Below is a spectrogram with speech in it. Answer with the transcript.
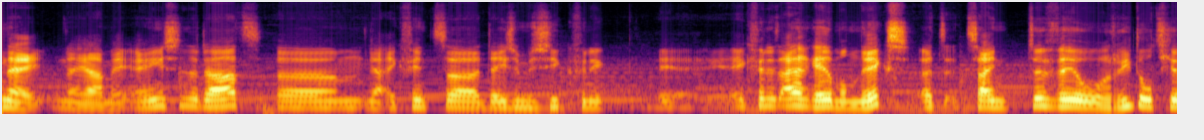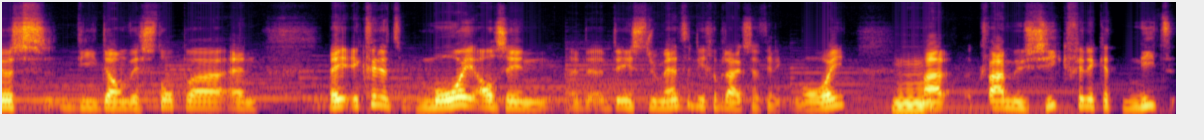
nee, nou ja, mee eens inderdaad. Ehm, ja, ik vind eh, deze muziek, vind ik, ik vind het eigenlijk helemaal niks. Het, het zijn te veel riedeltjes die dan weer stoppen. En nee, ik vind het mooi als in de, de instrumenten die gebruikt zijn, vind ik mooi. Hmm. Maar qua muziek vind ik het niet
